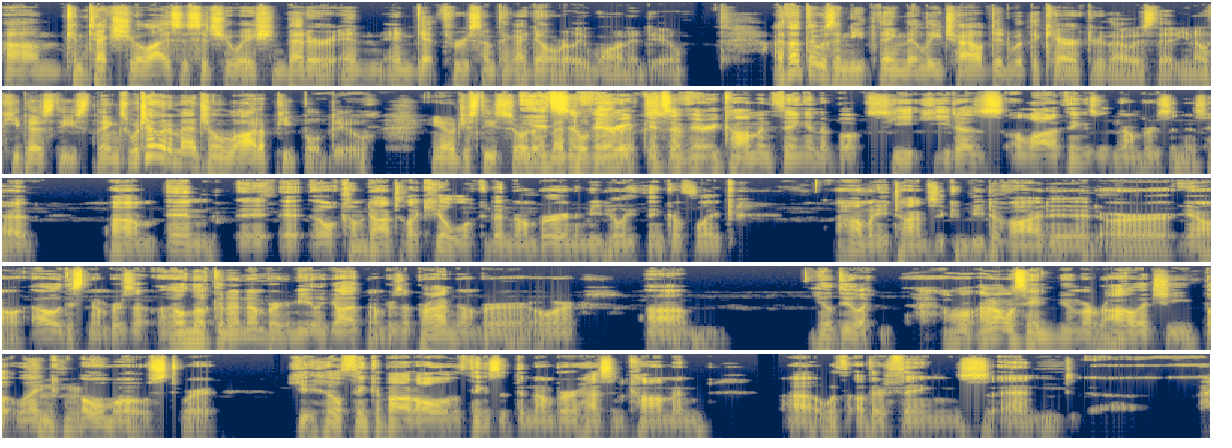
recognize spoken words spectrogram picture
um, contextualize the situation better and and get through something I don't really want to do. I thought that was a neat thing that Lee Child did with the character, though, is that you know he does these things, which I would imagine a lot of people do. You know, just these sort of it's mental a very tricks. it's a very common thing in the books. He he does a lot of things with numbers in his head, um, and it, it'll come down to like he'll look at a number and immediately think of like how many times it can be divided, or you know, oh this number's a, he'll look at a number and immediately go that number's a prime number, or um, he'll do like I don't, I don't want to say numerology, but like Mhm. almost where he he'll think about all of the things that the number has in common uh, with other things, and uh,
